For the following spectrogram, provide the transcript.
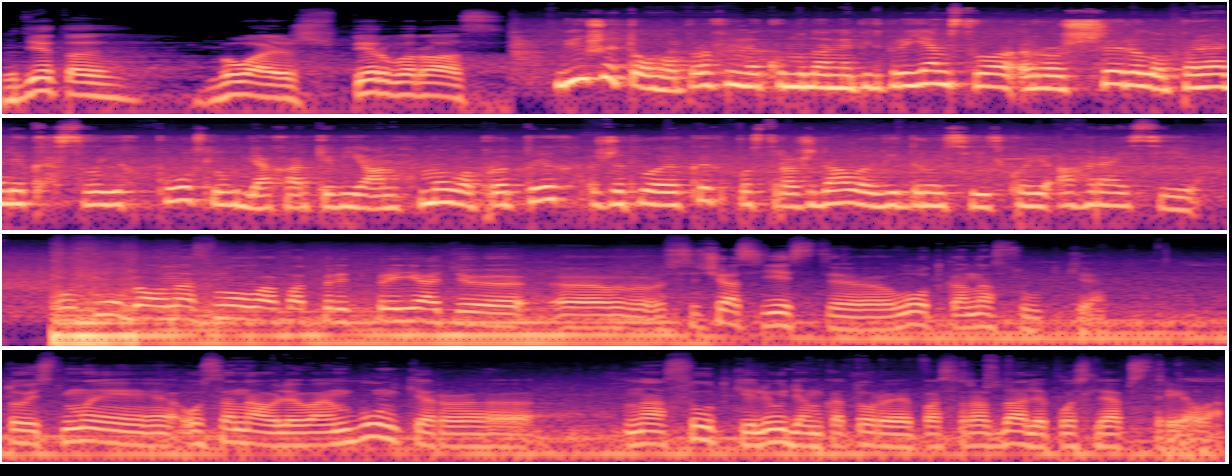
Где-то бываешь первый раз, Більше того, профільне комунальне підприємство розширило перелік своїх послуг для харків'ян. Мова про тих, житло яких постраждало від російської агресії. Услуга у нас новая под предприятию. Э, Сейчас есть э, лодка на сутки. То есть мы устанавливаем бункер э, на сутки людям, которые пострадали после обстрела.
